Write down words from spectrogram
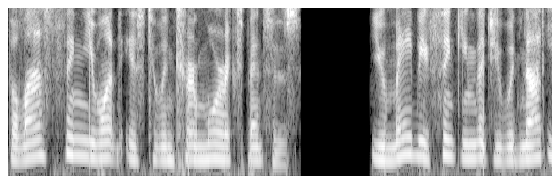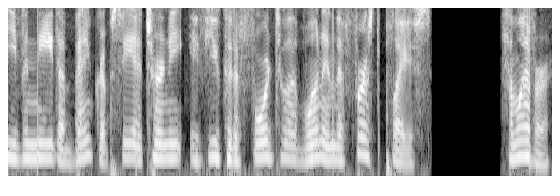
The last thing you want is to incur more expenses. You may be thinking that you would not even need a bankruptcy attorney if you could afford to have one in the first place. However,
